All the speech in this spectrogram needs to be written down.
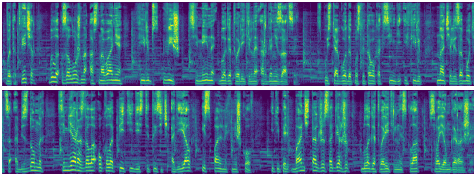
В этот вечер было заложено основание Philips Wish семейной благотворительной организации. Спустя годы после того, как Синди и Филипп начали заботиться о бездомных, семья раздала около 50 тысяч одеял и спальных мешков, и теперь Банч также содержит благотворительный склад в своем гараже.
